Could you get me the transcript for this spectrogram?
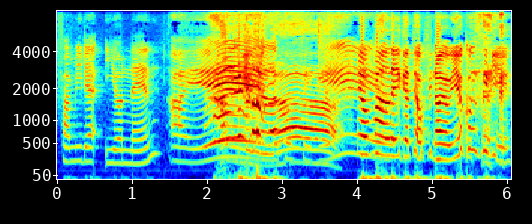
família Ionen. Aê! Ela conseguiu! Eu falei que até o final eu ia conseguir.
